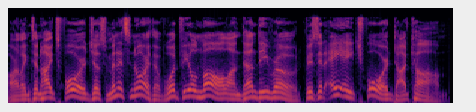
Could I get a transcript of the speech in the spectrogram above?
Arlington Heights Ford, just minutes north of Woodfield Mall on Dundee Road. Visit ahford.com.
